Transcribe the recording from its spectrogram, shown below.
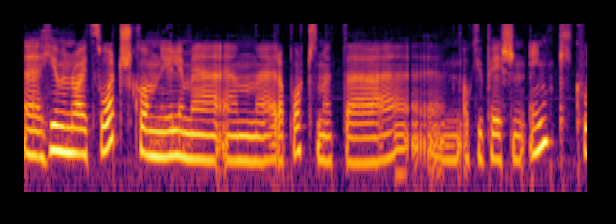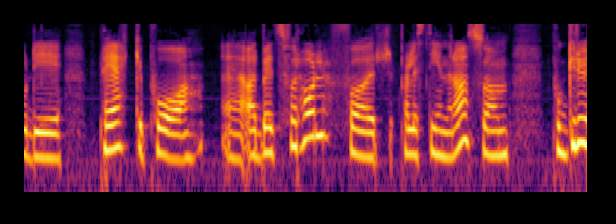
Eh, Human Rights Watch kom nylig med en rapport som heter eh, Occupation Inc., hvor de peker på eh, arbeidsforhold for palestinere som pga.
